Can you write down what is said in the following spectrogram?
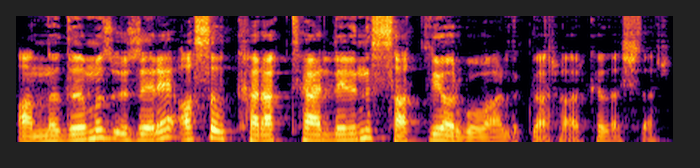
anladığımız üzere asıl karakterlerini saklıyor bu varlıklar arkadaşlar.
